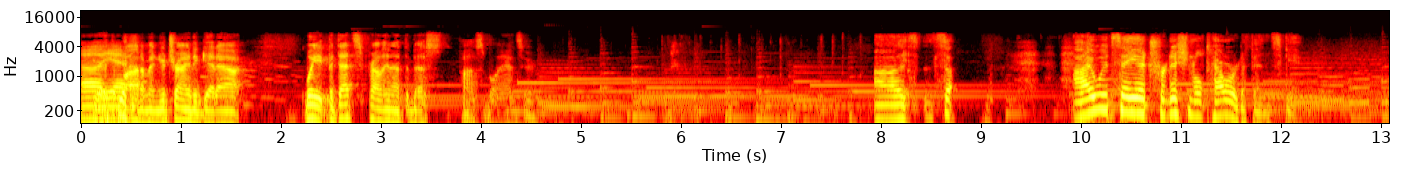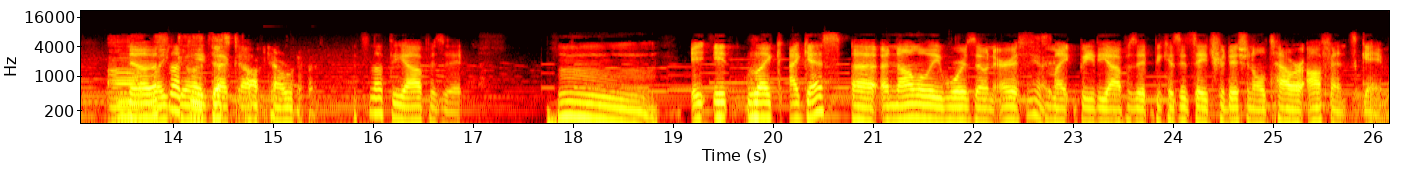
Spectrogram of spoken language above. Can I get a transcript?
Uh, you're at yeah. the bottom and you're trying to get out. Wait, but that's probably not the best possible answer. Uh, so, I would say a traditional tower defense game. Uh, No, that's like, not the uh, exact desktop opposite. tower defense. It's not the opposite. Hmm. It, it like I guess uh, Anomaly Warzone Earth Yeah. might be the opposite because it's a traditional tower offense game.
